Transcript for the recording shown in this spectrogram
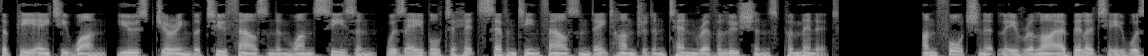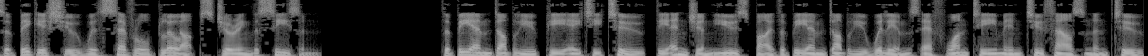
The P81, used during the 2001 season, was able to hit 17,810 revolutions per minute. Unfortunately reliability was a big issue with several blow-ups during the season. The BMW P82, the engine used by the BMW Williams F1 team in 2002,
